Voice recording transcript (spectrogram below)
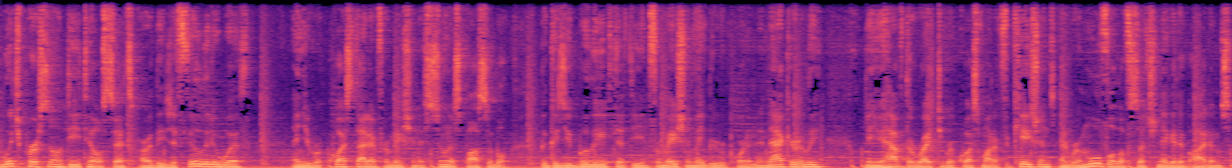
which personal detail sets are these affiliated with, and you request that information as soon as possible because you believe that the information may be reported inaccurately and you have the right to request modifications and removal of such negative items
